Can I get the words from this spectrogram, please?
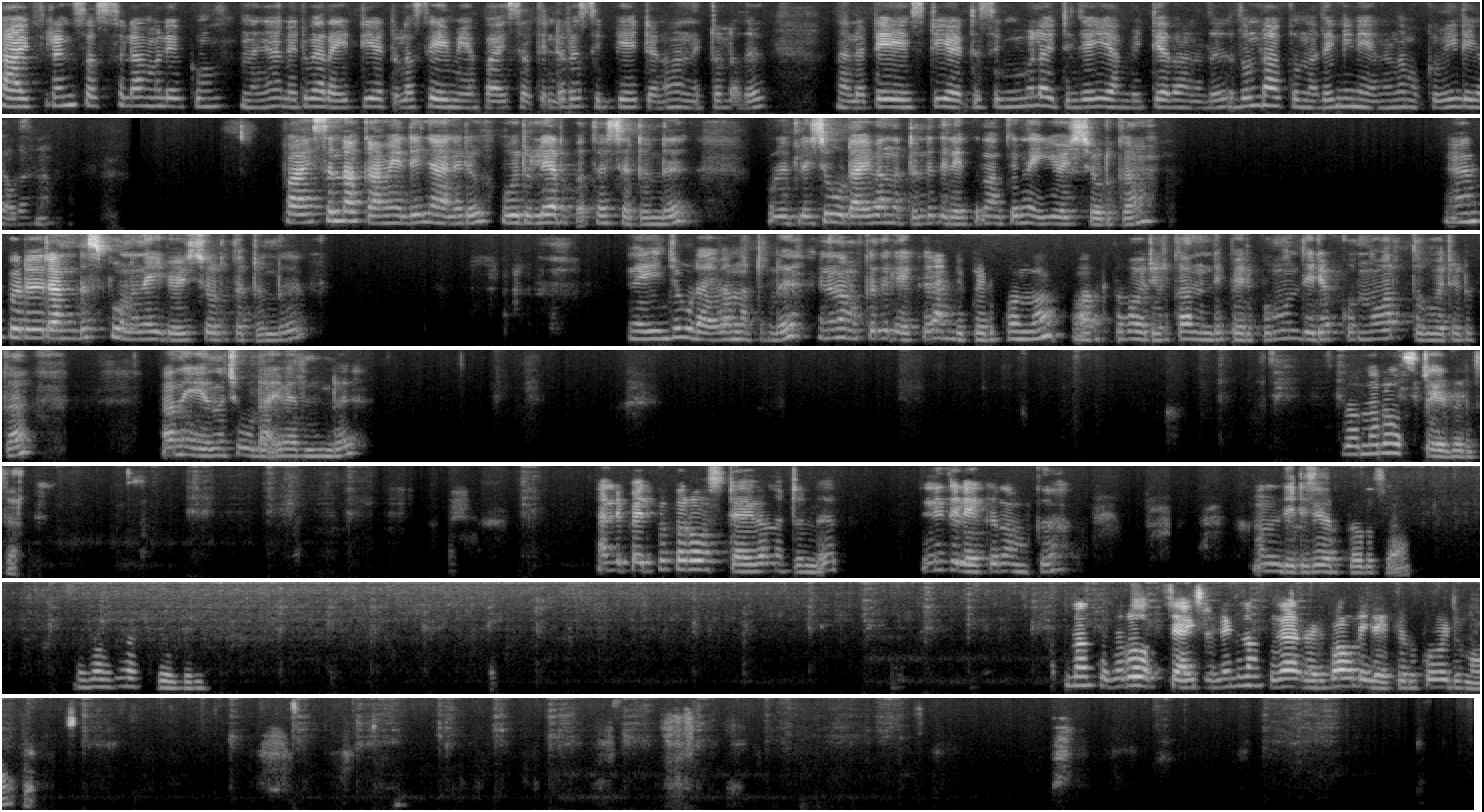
Hi friends അസ്സലാമു അലൈക്കും ഇന്ന് ഞാനൊരു വെറൈറ്റി ആയിട്ടുള്ള സേമിയ പായസത്തിന്റെ റെസിപ്പി ആയിട്ടാണ് വന്നിട്ടുള്ളത്. നല്ല ടേസ്റ്റി ആയിട്ട് സിമ്പിൾ ആയിട്ടും ചെയ്യാൻ പറ്റിയതാണിത്. ഇത് ഉണ്ടാക്കുന്നത് എങ്ങനെയാണെന്ന് നമുക്ക് വീഡിയോ കാണാം. പായസം ഉണ്ടാക്കാൻ വേണ്ടി ഞാനൊരു ഉരുളി അടുപ്പത്ത് വെച്ചിട്ടുണ്ട്. ഉരുളി ചൂടായി വന്നിട്ടുണ്ട്. ഇതിലേക്ക് നമുക്ക് നെയ്യ് ഒഴിച്ചു കൊടുക്കാം. ഞാനിപ്പോൾ ഒരു രണ്ട് സ്പൂൺ നെയ്യ് ഒഴിച്ചു കൊടുത്തിട്ടുണ്ട്. നെയ്യും ചൂടായി വന്നിട്ടുണ്ട്. ഇനി നമുക്ക് ഇതിലേക്ക് അണ്ടിപ്പരിപ്പ് ഒന്ന് വറുത്ത് കോരിയെടുക്കുക അണ്ടിപ്പരിപ്പ് മുന്തിരി ഒക്കെ ഒന്ന് വറുത്ത് കോരിയെടുക്കുക. ആ നെയ്യൊന്ന് ചൂടായി വരുന്നുണ്ട്. ഇതൊന്ന് റോസ്റ്റ് ചെയ്തെടുക്കുക. അണ്ടിപ്പരിപ്പ് ഇപ്പൊ റോസ്റ്റ് ആയി വന്നിട്ടുണ്ട്. ഇനി ഇതിലേക്ക് നമുക്ക് മുന്തിരി ചേർത്ത് കൊടുക്കാം. നമുക്കിത് റോസ്റ്റ് ആയിട്ടുണ്ടെങ്കിൽ നമുക്ക് വേറൊരു ബൗളിലേക്ക് ഇത് കോരി നോക്കാം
